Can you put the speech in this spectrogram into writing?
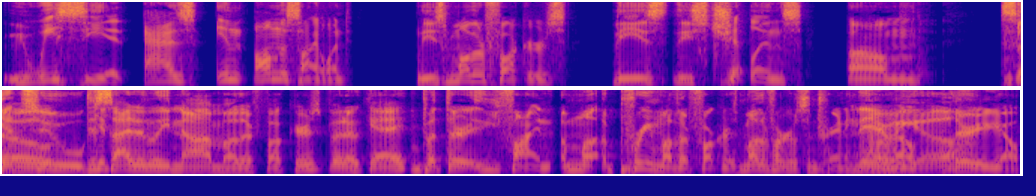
we see it as in on this island, these motherfuckers, these these chitlins, um, So get to get, decidedly not motherfuckers, but okay. but they're fine, pre motherfuckers, motherfuckers in training. There we go. There you go.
